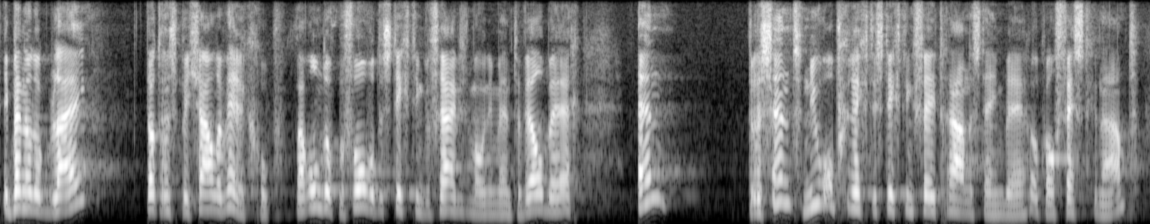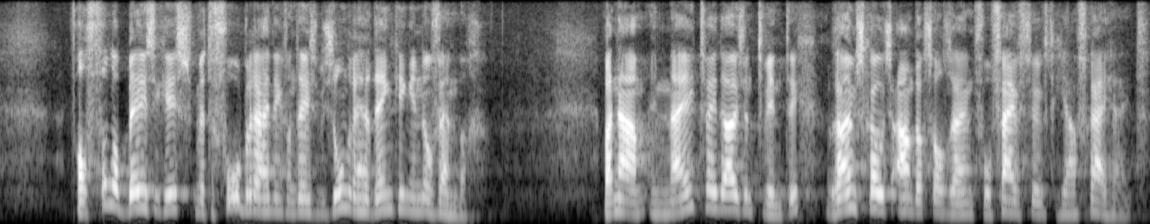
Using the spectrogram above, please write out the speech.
Ik ben dan ook blij dat er een speciale werkgroep, waaronder bijvoorbeeld de Stichting Bevrijdingsmonumenten Welberg en de recent nieuw opgerichte Stichting Veteranen Steenberg, ook wel VEST genaamd, al volop bezig is met de voorbereiding van deze bijzondere herdenking in november. Waarna in mei 2020 ruimschoots aandacht zal zijn voor 75 jaar vrijheid.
